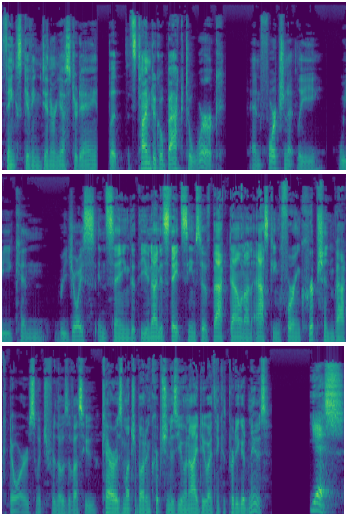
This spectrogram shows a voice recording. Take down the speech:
Thanksgiving dinner yesterday, but it's time to go back to work. And fortunately, we can rejoice in saying that the United States seems to have backed down on asking for encryption backdoors, which, for those of us who care as much about encryption as you and I do, I think is pretty good news. Yes.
